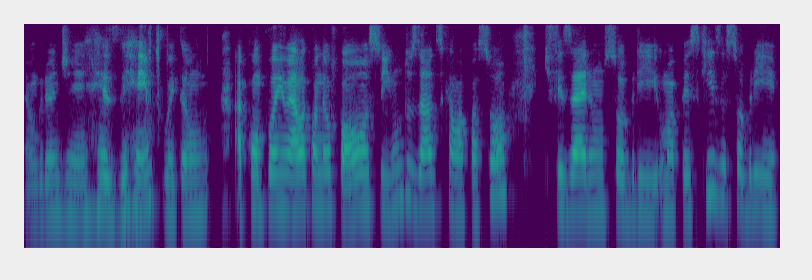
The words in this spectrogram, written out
é um grande exemplo, então acompanho ela quando eu posso, e um dos dados que ela passou, que fizeram sobre uma pesquisa sobre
